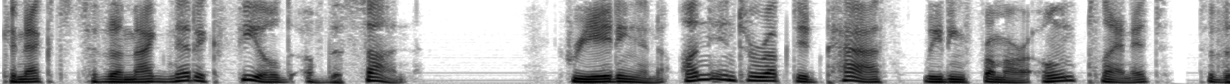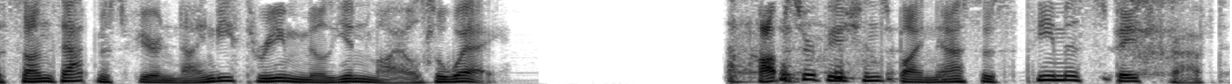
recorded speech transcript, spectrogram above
connects to the magnetic field of the Sun, creating an uninterrupted path leading from our own planet to the Sun's atmosphere 93 million miles away. Observations by NASA's Themis spacecraft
